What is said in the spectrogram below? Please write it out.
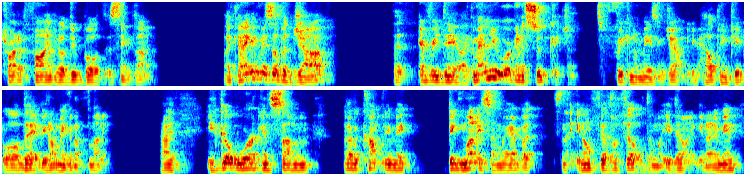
try to find you'll do both at the same time. Like, can I get myself a job that every day, like, imagine you work in a soup kitchen. It's a freaking amazing job. You're helping people all day, but you don't make enough money right? You go work in some have a company make big money somewhere, but it's not you don't feel fulfilled in what you're doing. You know what I mean?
